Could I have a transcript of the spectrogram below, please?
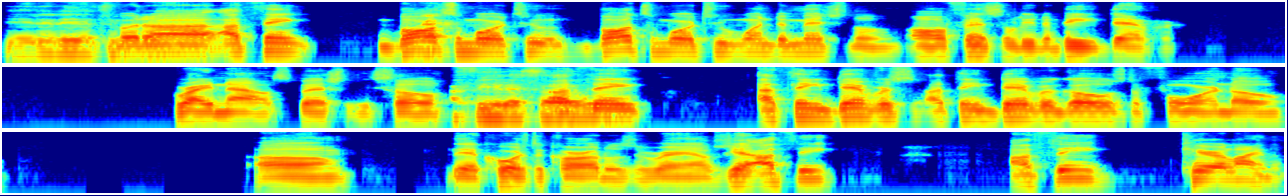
yeah. It is. but uh, I think Baltimore too. Baltimore too one dimensional offensively to beat Denver right now, especially. So I feel that's. I think, I think Denver's. I think Denver goes to four and zero. Oh. Um, yeah, of course the Cardinals, the Rams. Yeah, I think, I think Carolina.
